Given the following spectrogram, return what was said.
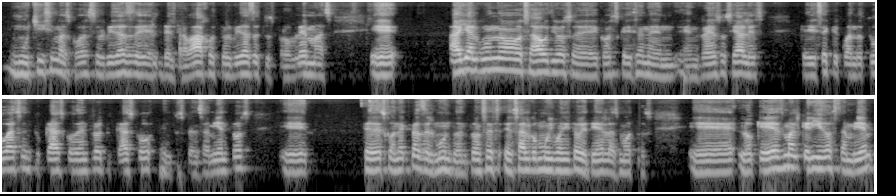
muchísimas cosas, te olvidas de, del trabajo, te olvidas de tus problemas. Eh, hay algunos audios, eh, cosas que dicen en, redes sociales, que dice que cuando tú vas en tu casco, dentro de tu casco, en tus pensamientos, eh, te desconectas del mundo. Entonces es algo muy bonito que tienen las motos. Lo que es mal queridos también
